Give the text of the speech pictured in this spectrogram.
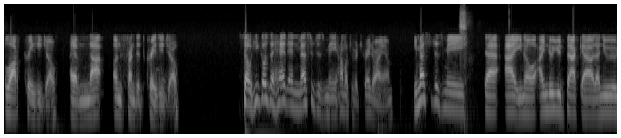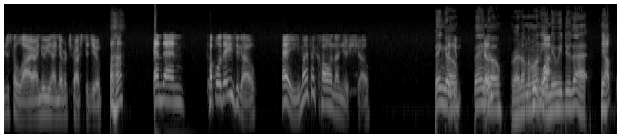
blocked Crazy Joe. I have not unfriended Crazy Joe. So he goes ahead and messages me how much of a traitor I am. He messages me that I, you know, I knew you'd back out. I knew you were just a liar. I knew you. I never trusted you. Uh huh. And then a couple of days ago, hey, you mind if I call in on your show? Bingo. Thinking, Bingo. Right on the money. What? You knew he'd do that. Yep.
